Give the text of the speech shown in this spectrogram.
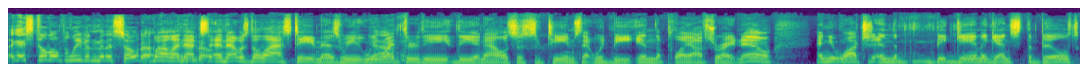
Like I still don't believe in Minnesota. Well, and that's you know, and that was the last team as we we yeah. went through the the analysis of teams that would be in the playoffs right now and you watch in the big game against the Bills,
